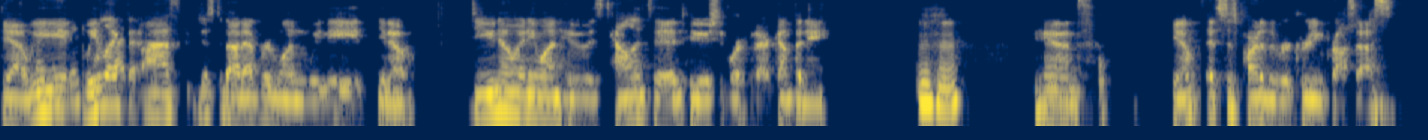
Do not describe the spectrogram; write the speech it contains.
Yeah, we we like to ask just about everyone we meet. You know, do you know anyone who is talented who should work at our company? Mm-hmm and you know it's just part of the recruiting process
